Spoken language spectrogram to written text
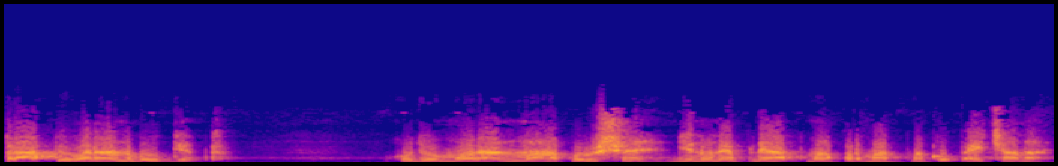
प्राप्य वरान बोध्यत। वो जो मोरान महापुरुष हैं, जिन्होंने अपने आत्मा, परमात्मा को पहचाना है,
